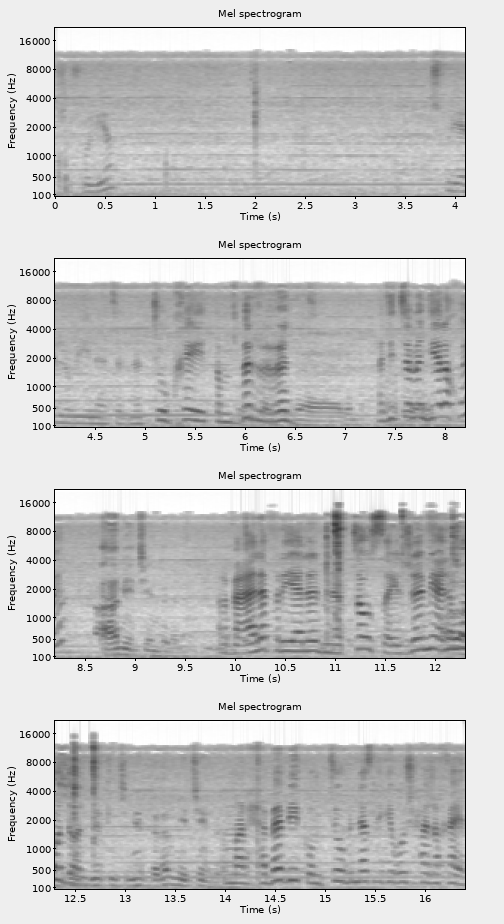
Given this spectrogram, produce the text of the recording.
شوفوا لي شوفوا لي اللوينات البنات. الثوب خيط مبرد هذه الثمن ديالها خويا؟ آه 200 درهم. 4000 ريال البنات. توصيل جميع المدن. 300 درهم 200 درهم. مرحبا بكم. الثوب الناس اللي كيبغيو شي حاجة خيط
